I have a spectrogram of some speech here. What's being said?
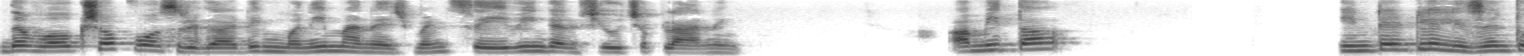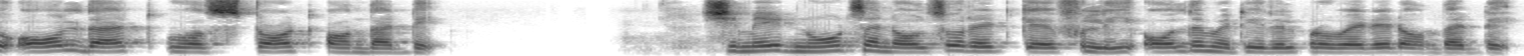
The workshop was regarding money management, saving, and future planning. Amita intently listened to all that was taught on that day. She made notes and also read carefully all the material provided on that day.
